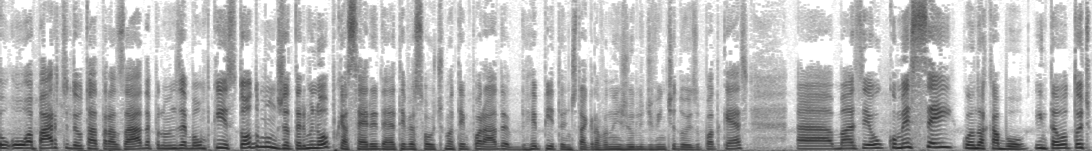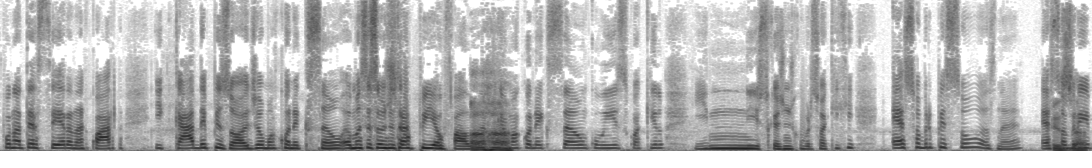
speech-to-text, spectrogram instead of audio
o- A parte de eu estar atrasada, pelo menos é bom, porque isso, todo mundo já terminou, porque a série né, teve a sua última temporada. Repito, a gente tá gravando em julho de 22 o podcast. Ah, mas eu comecei quando acabou. Então eu tô, tipo, na terceira, na quarta. E cada episódio é uma conexão. É uma sessão de terapia, eu falo, né? Aham. Porque é uma conexão com isso, com aquilo. E nisso que a gente conversou aqui, que é sobre pessoas, né? É sobre.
